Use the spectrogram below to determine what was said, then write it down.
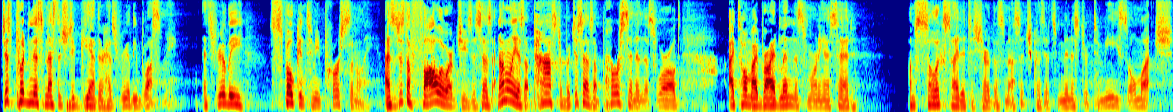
just putting this message together has really blessed me. It's really spoken to me personally. As just a follower of Jesus, as not only as a pastor, but just as a person in this world, I told my bride Lynn this morning, I said, I'm so excited to share this message because it's ministered to me so much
